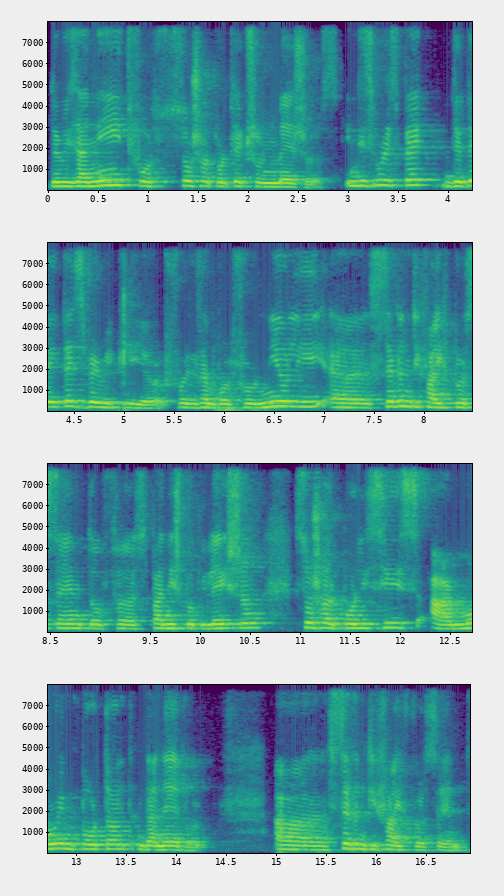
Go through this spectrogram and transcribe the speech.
There is a need for social protection measures. In this respect, the data is very clear. For example, for nearly uh, 75% of uh, Spanish population, social policies are more important than ever. Uh, 75%.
